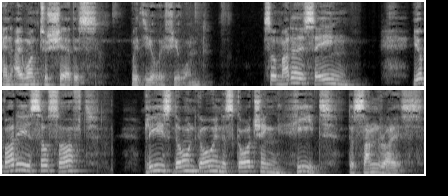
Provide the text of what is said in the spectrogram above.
And I want to share this with you if you want. So mother is saying, your body is so soft. Please don't go in the scorching heat, the sunrise.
